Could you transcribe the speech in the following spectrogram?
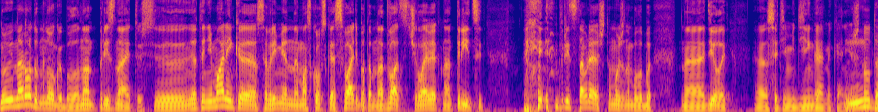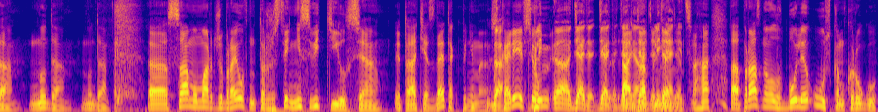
Ну и народу так. много было, надо признать. То есть э, это не маленькая современная московская свадьба там на 20 человек, на 30. Представляю, что можно было бы э, делать с этими деньгами, конечно. Ну да, ну да, ну да. Э, сам Умар Джабраилов на торжестве не светился. Это отец, да, я так понимаю? Да. Скорее всего... Плем... А, дядя, дядя, дядя, а, дядя, племянница. Дядя. Ага. А, праздновал в более узком кругу.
